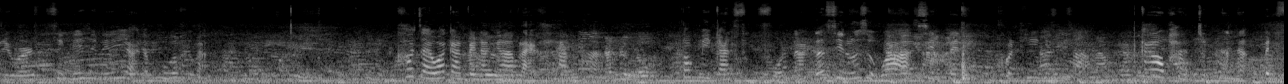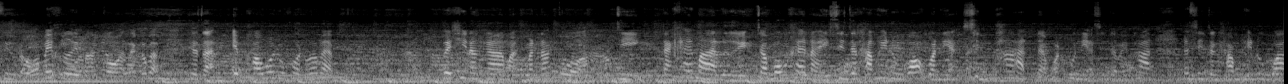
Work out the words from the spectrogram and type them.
Universe สิ่งที่ซินที่อยากจะพูดก็คือแบบเข้าใจว่าการเป็นนางงามหลายครั้งต้องมีการฝึกฝนนะแล้วซินรู้สึกว่าซินเป็น คนที่ก้าวผ่านจุดนั้นอะเป็นฟิลแบบว่าไม่เคยมาก่อน แล้วก็แบบอยากจะ empower ทุกคนว่าแบบเวทีนางงามอะมันน่ากลัวจริง แต่แค่มาเลยจะบ้งแค่ไหนซินจะทำให้ดูว่าวันนี้ซินพลาด แต่วันพรุ่งเนี้ยซินจะไม่พลาดและซินจะทำให้ดูว่า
